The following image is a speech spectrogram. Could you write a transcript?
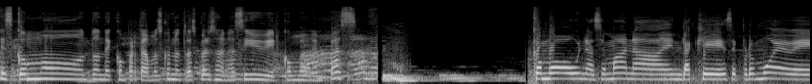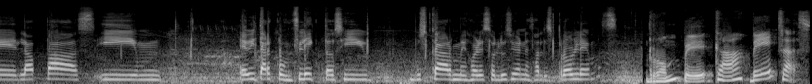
Es como donde compartamos con otras personas y vivir como en paz. Como una semana en la que se promueve la paz y mm, evitar conflictos y buscar mejores soluciones a los problemas. Rompe cabezas.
